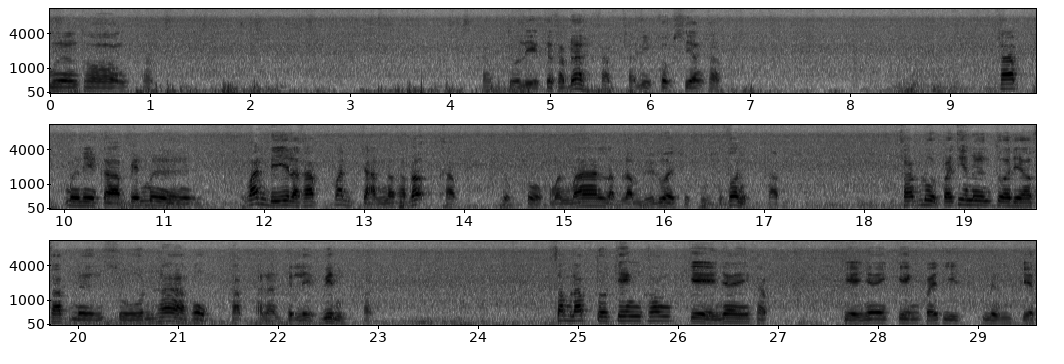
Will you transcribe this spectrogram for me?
เมืองทองครับ ครับตัวเลขเด้อครับเด้อครับถ้ามีครบเสียงครับ ครับมือนี้ก็เป็นมือ วันดีแหละครับ วันจันทร์นะครับเนาะครับจกโศกมันมาลำลำๆรวยสุขุสุขนครับ ครับรูดไปที่หนึ่งตัวเดียวครับหนึ่งศูนย์ห้าหกครับ อันนั้นเป็นเลขวินครับสำหรับตัวเก่งของเก๋ใหญ่ครับ เก๋ใหญ่เก่งไปที่หนึ่งเจ็ด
